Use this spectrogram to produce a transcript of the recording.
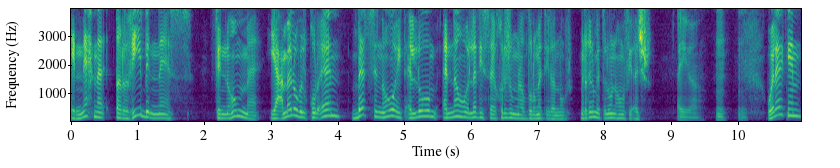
إن إحنا ترغيب الناس في إن هم يعملوا بالقرآن بس إن هو يتقال لهم أنه الذي سيخرجهم من الظلمات إلى النور من غير ما يتقالوا إن هم في أجر. أيوه. ولكن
